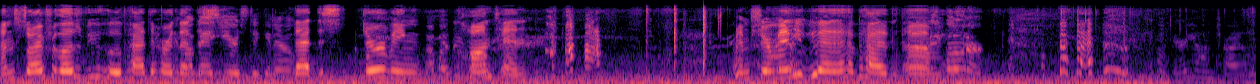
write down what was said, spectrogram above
I'm sorry for those of you who have had to heard And that dis- ear sticking out. that disturbing And content. I'm sure many of you have had. Um, boner. Carry on, child.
